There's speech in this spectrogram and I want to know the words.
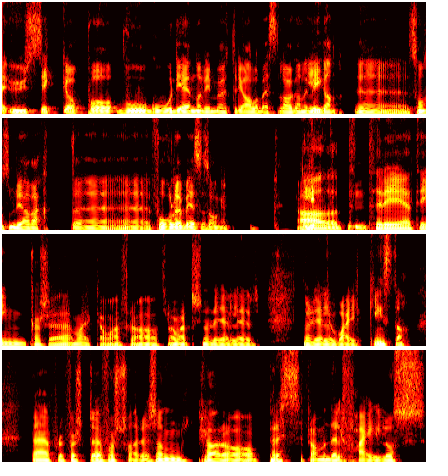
er usikker på hvor gode de er når de møter de aller beste lagene i ligaen, eh, sånn som de har vært eh, foreløpig i sesongen. Ja, tre ting kanskje jeg merka meg fra, fra matchen når det, gjelder, når det gjelder Vikings. da. Det er for det første Forsvaret som klarer å presse fram en del feil hos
